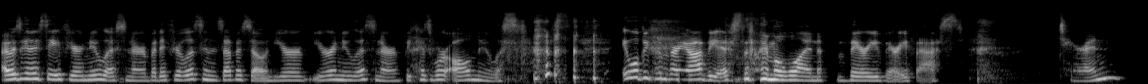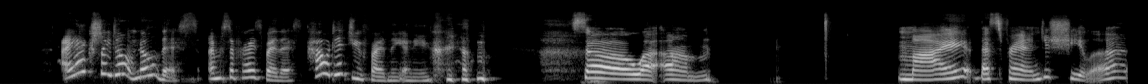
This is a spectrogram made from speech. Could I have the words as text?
I was going to say if you're a new listener, but if you're listening to this episode, you're you're a new listener because we're all new listeners. it will become very obvious that I'm a one very very fast. Taryn, I actually don't know this. I'm surprised by this. How did you find the Enneagram? so, um my best friend Sheila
